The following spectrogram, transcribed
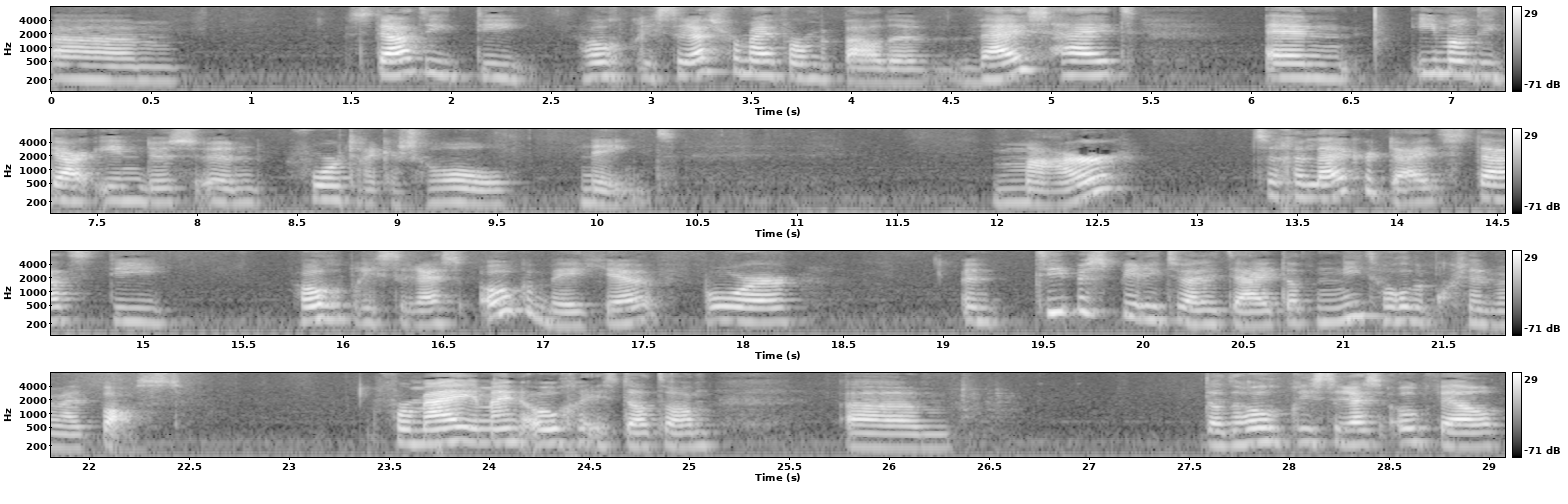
um, staat die, die hoge priesteres voor mij voor een bepaalde wijsheid. En iemand die daarin dus een voortrekkersrol neemt. Maar tegelijkertijd staat die hoge priesteres ook een beetje voor een type spiritualiteit dat niet 100% bij mij past. Voor mij, in mijn ogen, is dat dan um, dat de hoge priesteres ook wel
